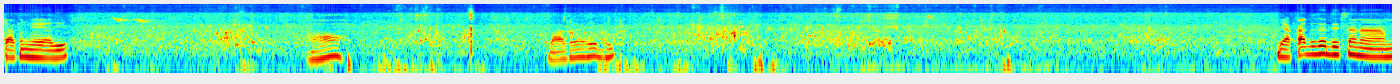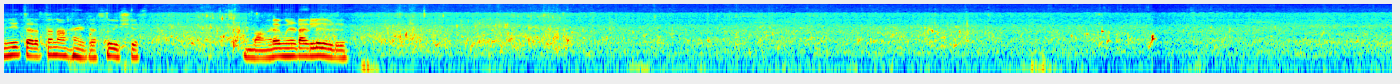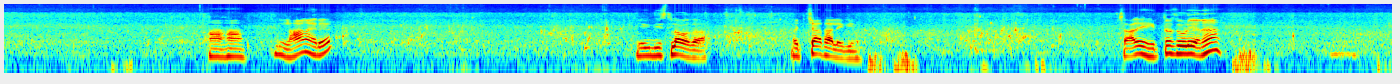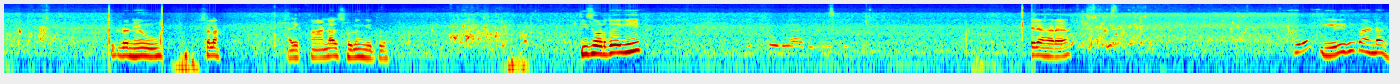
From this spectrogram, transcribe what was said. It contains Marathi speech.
टाकून घ्या आधी हा लागला रे भूक एखादा तर दिसला ना म्हणजे चढताना आहे असं विशेष. बांगड्या बिंगड्या टाकले तिकडे. हां हां. लहान आहे रे. एक दिसला होता. बच्चा था लेकिन चालेल इथनं सोडूया ना? तिकडं नेऊ. चला. अरे कांडाल सोडून घेतो. ती सोडतोय की? गेला गेली की कांडाल?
